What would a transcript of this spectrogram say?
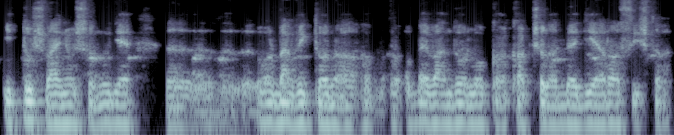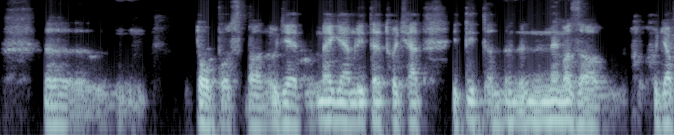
itt tusványosan ugye Orbán Viktor a, a bevándorlókkal kapcsolatban egy ilyen rasszista toposzban ugye megemlített, hogy hát itt, itt nem az a, hogy a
